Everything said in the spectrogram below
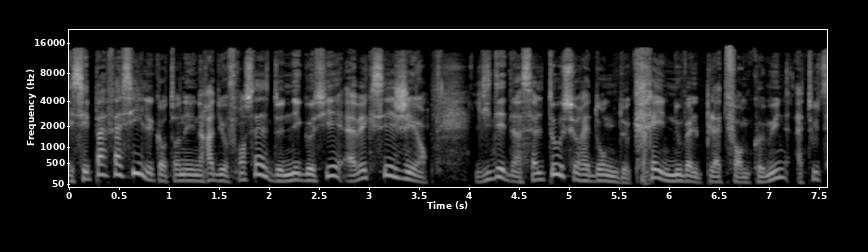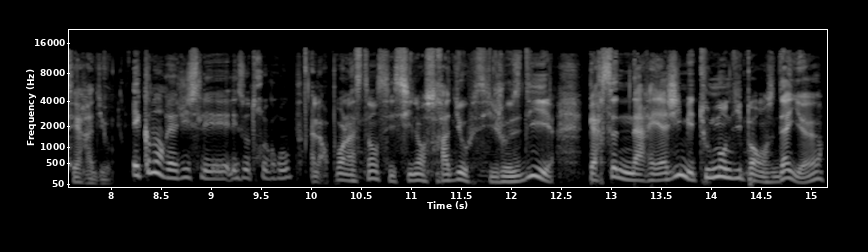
Et c'est pas facile quand on est une radio française de négocier avec ces géants. L'idée d'un salto serait donc de créer une nouvelle plateforme commune à toutes ces radios. Et comment réagissent les, les autres groupes? Alors pour l'instant, c'est silence radio, si j'ose dire. Personne n'a réagi, mais tout le monde y pense. D'ailleurs,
